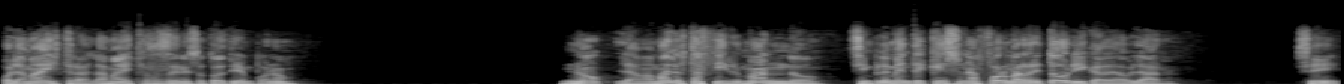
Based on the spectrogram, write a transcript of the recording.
O la maestra, las maestras hacen eso todo el tiempo, ¿no? No, la mamá lo está afirmando, simplemente que es una forma retórica de hablar. ¿Sí?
